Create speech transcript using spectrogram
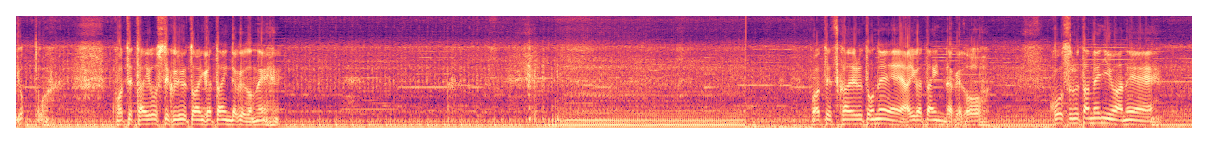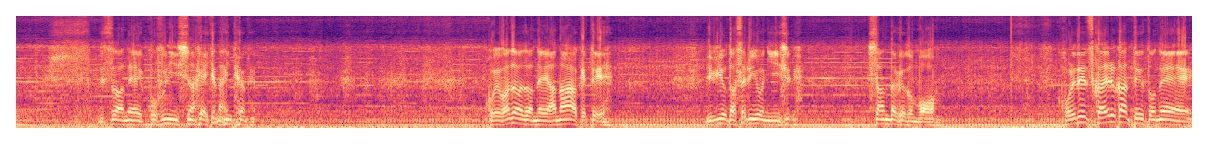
よっと。こうやって対応してくれるとありがたいんだけどねこうやって使えるとねありがたいんだけどこうするためにはね実はねこういうふうにしなきゃいけないんだよね。これわざわざね穴開けて指を出せるようにしたんだけどもこれで使えるかっていうとね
